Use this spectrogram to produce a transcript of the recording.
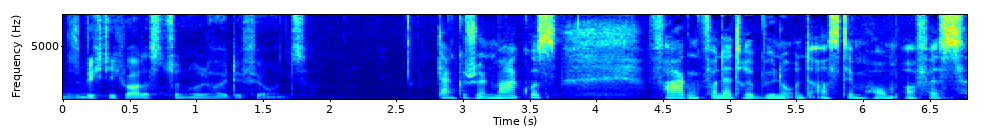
wichtig war das zu Null heute für uns. Dankeschön, Markus. Fragen von der Tribüne und aus dem Homeoffice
